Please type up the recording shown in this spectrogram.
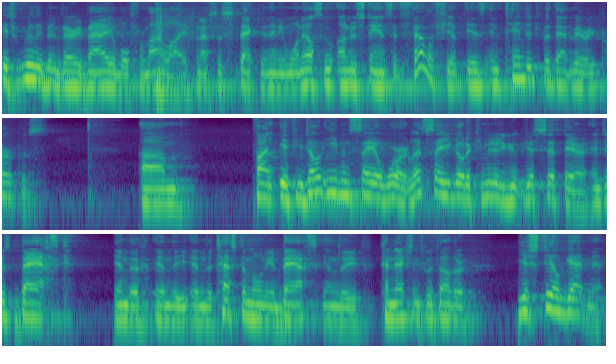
It's really been very valuable for my life, and I suspect that anyone else who understands that fellowship is intended for that very purpose. Um, fine, if you don't even say a word, let's say you go to community group, just sit there and just bask in the, in the, in the testimony and bask in the connections with other, you're still getting it.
